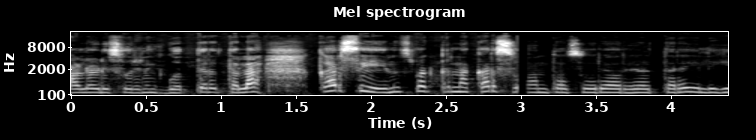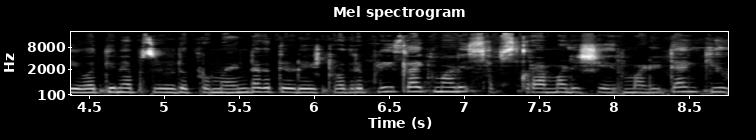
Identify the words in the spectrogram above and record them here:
ಆಲ್ರೆಡಿ ಸೂರ್ಯನಿಗೆ ಗೊತ್ತಿರುತ್ತಲ್ಲ. ಕರೆಸಿ ಇನ್ಸ್ಪೆಕ್ಟರ್ನ ಕರೆಸು ಅಂತ ಸೂರ್ಯ ಅವ್ರು ಹೇಳ್ತಾರೆ. ಇಲ್ಲಿಗೆ ಇವತ್ತಿನ ಎಪಿಸೋಡ್ ಪ್ರೊಮೋ ಎಂಡ್ ಆಗುತ್ತೆ. ವಿಡಿಯೋ ಇಷ್ಟವಾದರೆ ಪ್ಲೀಸ್ ಲೈಕ್ ಮಾಡಿ ಸಬ್ಸ್ಕ್ರೈಬ್ ಮಾಡಿ ಶೇರ್ ಮಾಡಿ. Thank you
